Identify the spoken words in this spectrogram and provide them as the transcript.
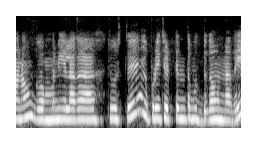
మనం గమ్ముని ఇలాగా చూస్తే ఇప్పుడు ఈ చెట్టు ఇంత ముద్దుగా ఉన్నది.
